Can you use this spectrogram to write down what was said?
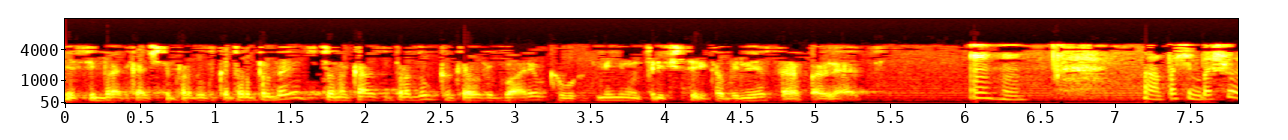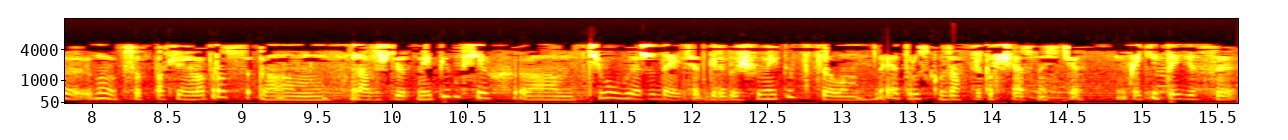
Если брать качественный продукт, который продается, то на каждый продукт, как я уже говорил, как, минимум 3-4 как бы, инвестора появляется. Угу. Спасибо большое. Ну, последний вопрос. Нас ждет МИПИМ всех. Чего вы ожидаете от грядущего МИПИМ в целом, и от русского завтрака в частности? Какие тезисы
